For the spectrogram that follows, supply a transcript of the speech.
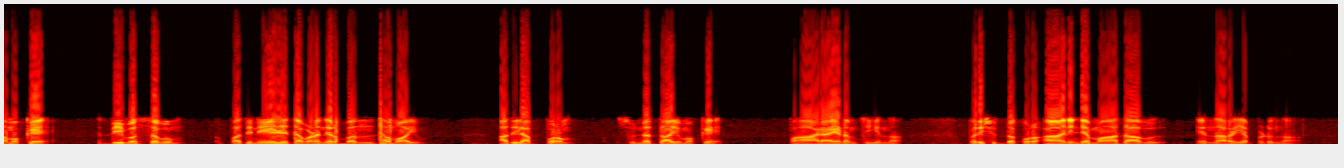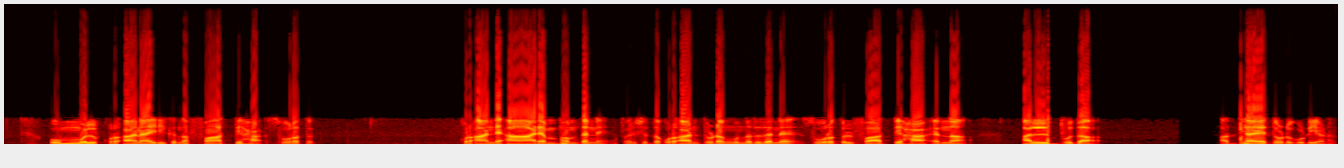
നമുക്ക് ദിവസവും പതിനേഴ് തവണ നിർബന്ധമായും അതിലപ്പുറം സുന്നത്തായുമൊക്കെ പാരായണം ചെയ്യുന്ന പരിശുദ്ധ ഖുർആാനിന്റെ മാതാവ് എന്നറിയപ്പെടുന്ന ഉമ്മുൽ ഖുർആനായിരിക്കുന്ന ഫാത്തിഹ സൂറത്ത്. ഖുർആന്റെ ആരംഭം തന്നെ പരിശുദ്ധ ഖുർആൻ തുടങ്ങുന്നത് തന്നെ സൂറത്തുൽ ഫാത്തിഹ എന്ന അത്ഭുത അധ്യായത്തോടു കൂടിയാണ്.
